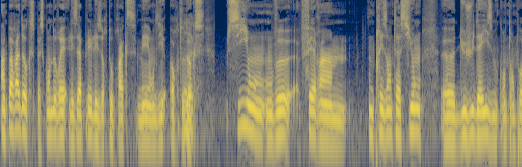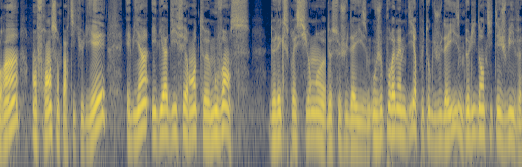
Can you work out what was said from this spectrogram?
un paradoxe parce qu'on devrait les appeler les orthopraxes, mais on dit orthodoxes. Si on, on, veut faire un, une présentation euh, du judaïsme contemporain, en France en particulier, eh bien, il y a différentes mouvances de l'expression euh, de ce judaïsme, ou je pourrais même dire plutôt que judaïsme, de l'identité juive.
